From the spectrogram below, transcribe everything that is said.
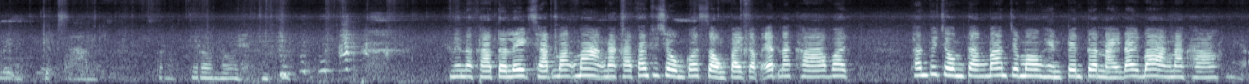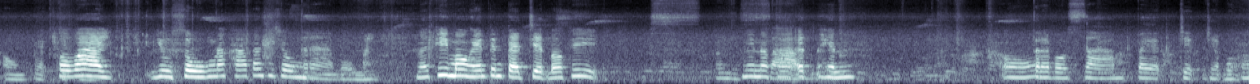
เลขเจ็ดสามที่เราหน่อยนี่นะคะตัวเลขชัดมากๆนะคะ ท่านผู้ชมก็ส่งไปกับแอดนะคะ ว่าท่านผู้ชมทางบ้านจะมองเห็นเป็นตัวไหนได้บ้างนะคะเนี่ยอองแปดเพราะว่าอยู่สูงนะคะ ท่านผู้ชมตราโบไหมไหนพี่มองเห็นเป็นแปดเจ็ดบ่พี่นี่นะคะแอดเห็น อ๋อตราโบสามแปดเจ็ดอย่าบอกอ๋อ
